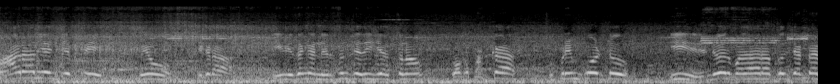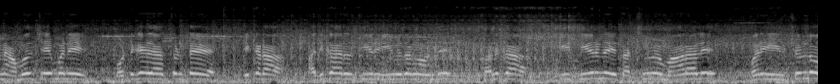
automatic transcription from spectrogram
మారాలి అని చెప్పి మేము ఇక్కడ ఈ విధంగా నిరసన తెలియజేస్తున్నాం. ఒక పక్క సుప్రీంకోర్టు ఈ రెండు వేల పదహారు హక్కుల చట్టాన్ని అమలు చేయమని ఒట్టుగా చేస్తుంటే ఇక్కడ అధికారుల తీరు ఈ విధంగా ఉంది. కనుక ఈ తీరుని తక్షణమే మారాలి. మరి ఈ విషయంలో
